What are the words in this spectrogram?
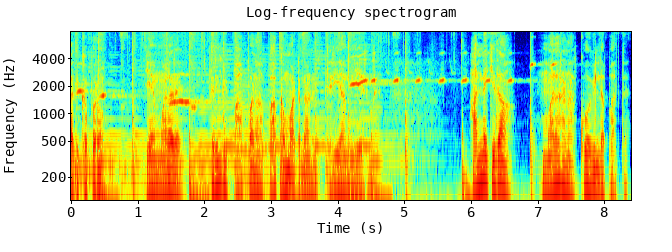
அதுக்கப்புறம் என் மலரை திரும்பி பார்ப்பனா பார்க்க மாட்டேனான்னு தெரியாமையே இருந்தேன். அன்னைக்கு தான் மலரை நான் கோவிலில் பார்த்தேன்.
